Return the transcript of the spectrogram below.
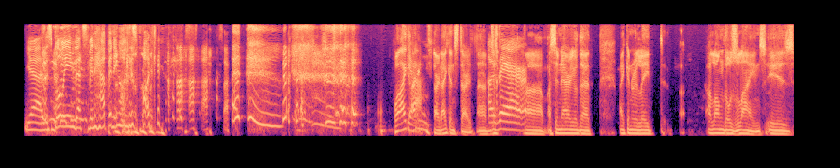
Yeah, this bullying that's been happening on this podcast. well, I, I can start. I can start. Uh, Oh, just there. um, a scenario that I can relate uh, along those lines is,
